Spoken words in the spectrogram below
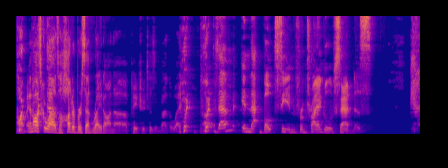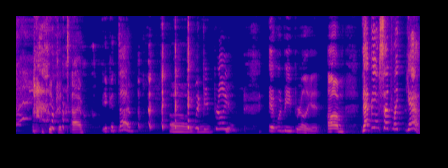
Put, um, and Oscar Wilde's hundred percent right on uh, patriotism, by the way. Put put uh, them in that boat scene from Triangle of Sadness. be a good time. Be a good time. Oh, it would be brilliant. It would be brilliant. Um, that being said, like, yeah,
